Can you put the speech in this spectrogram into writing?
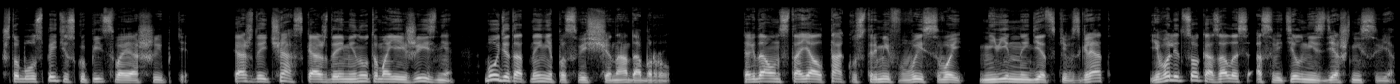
чтобы успеть искупить свои ошибки. Каждый час, каждая минута моей жизни будет отныне посвящена добру. Когда он стоял так, устремив ввысь свой невинный детский взгляд, его лицо, казалось, осветил нездешний свет.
